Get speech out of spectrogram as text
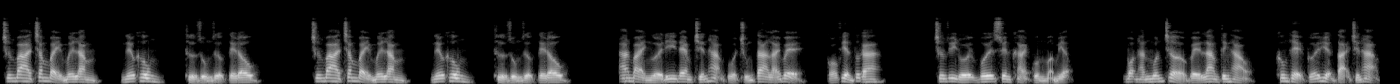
Chương ba trăm bảy mươi lăm, nếu không, thử dùng dược tê đâu. Chương ba trăm bảy mươi lăm, nếu không, thử dùng dược tê đâu. An bài người đi đem chiến hạm của chúng ta lái về, có phiền phức ca trương duy đối với xuyên khải cùng mở miệng. Bọn hắn muốn trở về lam tinh hảo, không thể cưỡi hiện tại chiến hạm.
